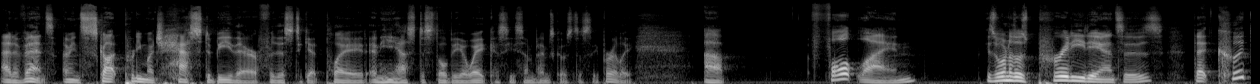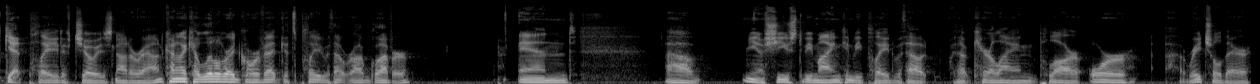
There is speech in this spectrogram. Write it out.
at events. I mean, Scott pretty much has to be there for this to get played, and he has to still be awake because he sometimes goes to sleep early. Uh, Fault Line is one of those pretty dances that could get played if Joey's not around, kind of like how Little Red Corvette gets played without Rob Glover. And, uh, you know, She Used to Be Mine can be played without without Caroline Pilar or uh, Rachel there.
